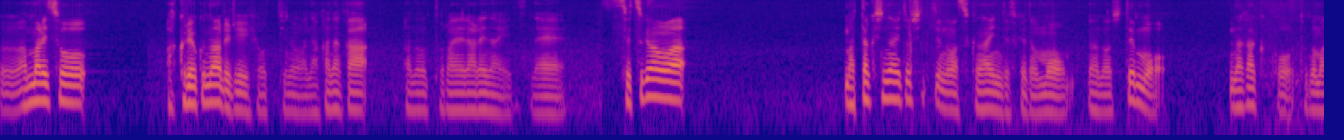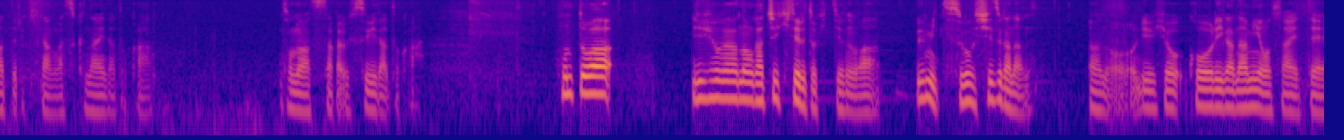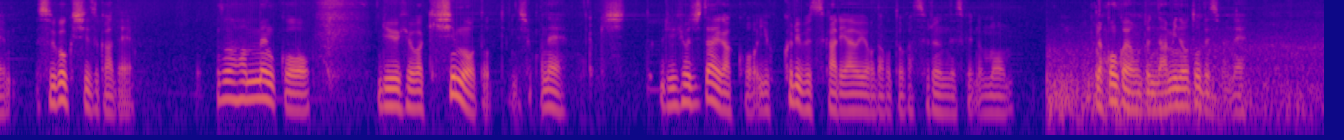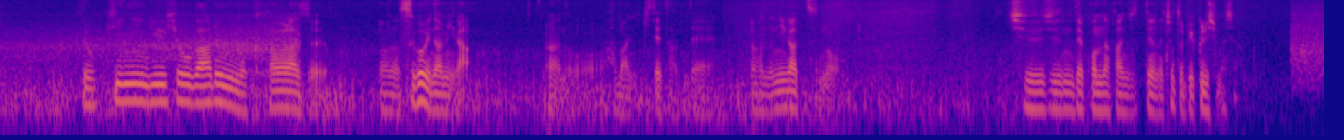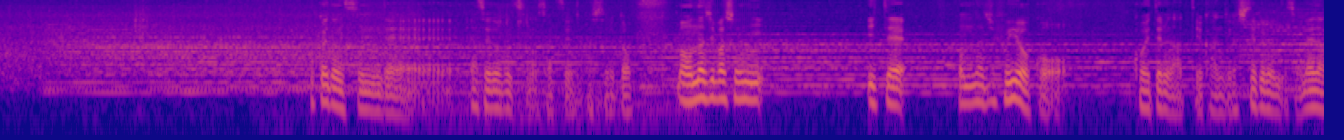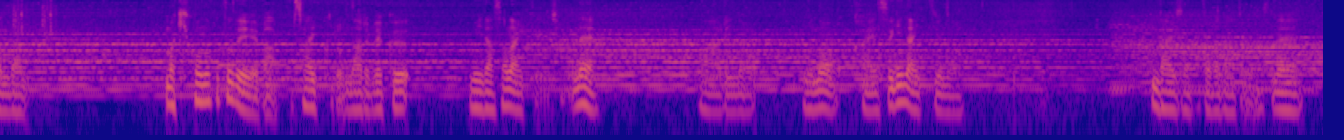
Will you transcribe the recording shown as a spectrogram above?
うん、あんまりそう迫力のある流氷っていうのはなかなかあの捉えられないですね。接岸は全くしない年っていうのは少ないんですけどもあのしても長くこうとどまってる期間が少ないだとかその暑さが薄いだとか。本当は流氷がのがっちり来てる時っていうのは海ってすごく静かなんですあの流氷氷が波を抑えてすごく静かでその反面こう流氷がきしむ音っていうんでしょうかね。流氷自体がこうゆっくりぶつかり合うような音がするんですけども今回は本当に波の音ですよね。沖に流氷があるにもかかわらずあのすごい波があの浜に来てたんであの2月の中旬でこんな感じっていうのはちょっとびっくりしました。北海道に住んで野生動物の撮影とかしてると、まあ、同じ場所にいて同じ冬をこう越えてるなっていう感じがしてくるんですよねだんだん、まあ、気候のことで言えばサイクルをなるべく見出さないっていうんでしょうね。周りのものを変えすぎないっていうのは大事なことだなと思いますね。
